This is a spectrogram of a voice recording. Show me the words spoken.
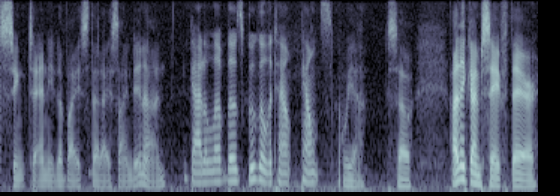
sync to any device that I signed in on. Gotta love those Google account counts. Oh yeah. So I think I'm safe there.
